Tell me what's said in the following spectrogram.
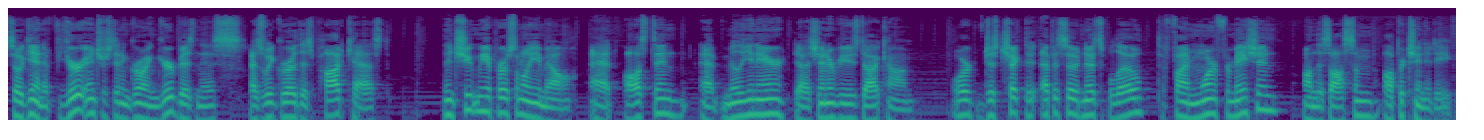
So, again, if you're interested in growing your business as we grow this podcast, then shoot me a personal email at austin at millionaire interviews.com or just check the episode notes below to find more information on this awesome opportunity.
